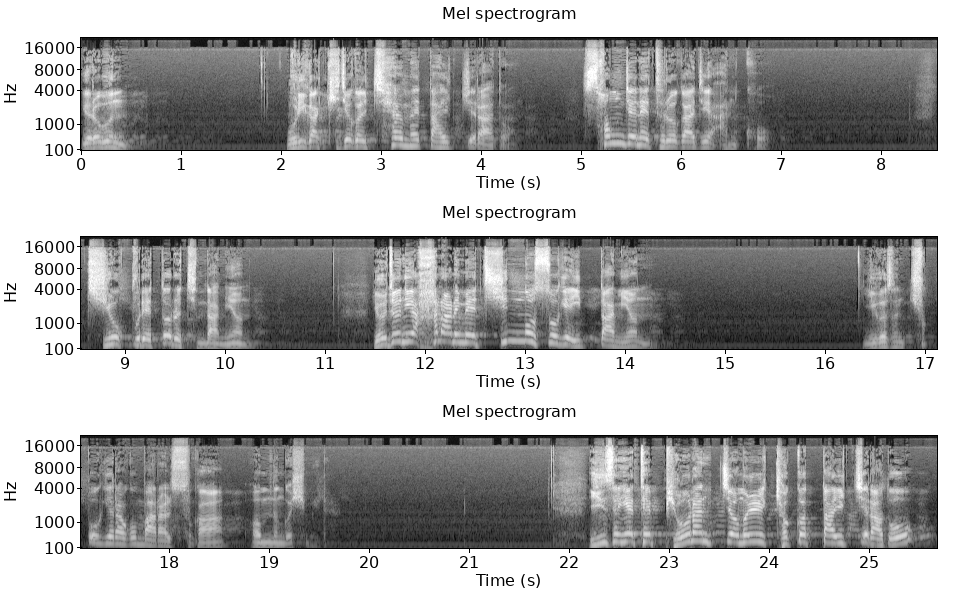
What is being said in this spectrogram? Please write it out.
여러분, 우리가 기적을 체험했다 할지라도 성전에 들어가지 않고 지옥불에 떨어진다면 여전히 하나님의 진노 속에 있다면 이것은 축복이라고 말할 수가 없는 것입니다. 인생의 대변환점을 겪었다 할지라도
